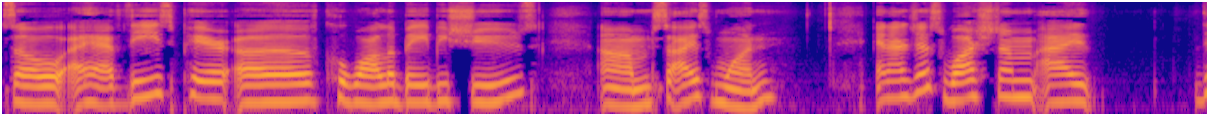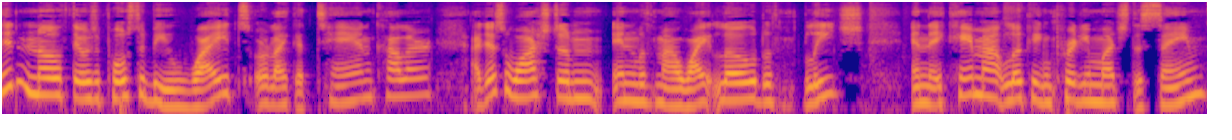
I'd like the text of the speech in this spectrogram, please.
So I have these pair of Koala Baby shoes, um, size 1. And I just washed them. I didn't know if they were supposed to be white or like a tan color. I just washed them in with my white load with bleach and they came out looking pretty much the same.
